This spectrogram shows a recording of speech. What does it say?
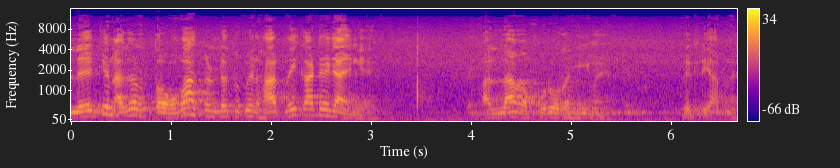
लेकिन अगर तौबा कर ले तो फिर हाथ नहीं काटे जाएँगे। अल्लाह गफुर रहीम है। देख लिया आपने।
